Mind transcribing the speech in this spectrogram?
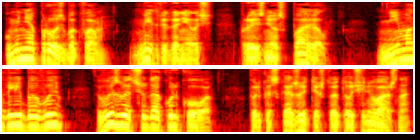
«У меня просьба к вам, Дмитрий Данилович», — произнес Павел, «Не могли бы вы вызвать сюда Кулькова? Только скажите, что это очень важно».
